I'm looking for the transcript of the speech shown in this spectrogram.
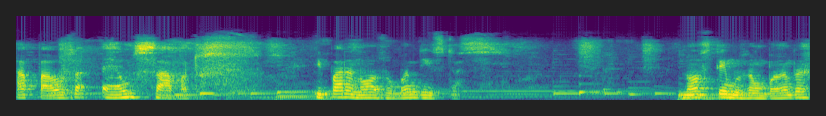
a pausa é os sábados. E para nós umbandistas, nós temos na Umbanda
